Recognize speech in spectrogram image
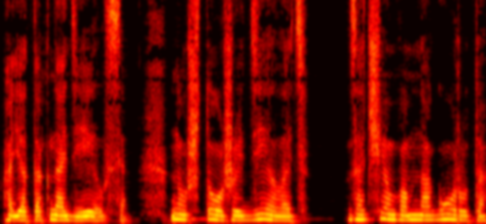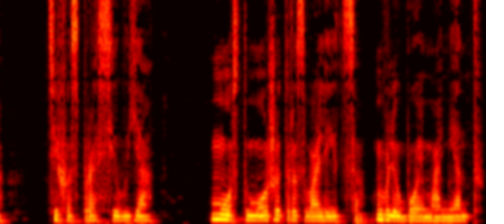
а я так надеялся. Но что же делать? Зачем вам на гору-то? Тихо спросил я. Мост может развалиться в любой момент,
